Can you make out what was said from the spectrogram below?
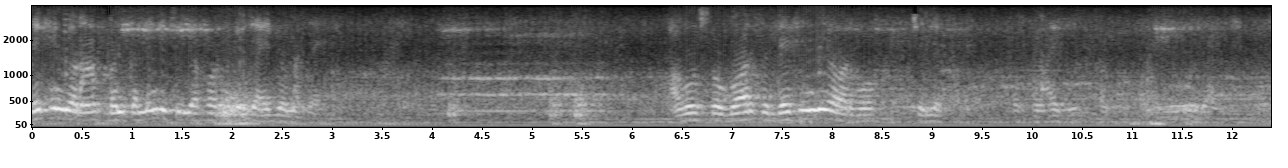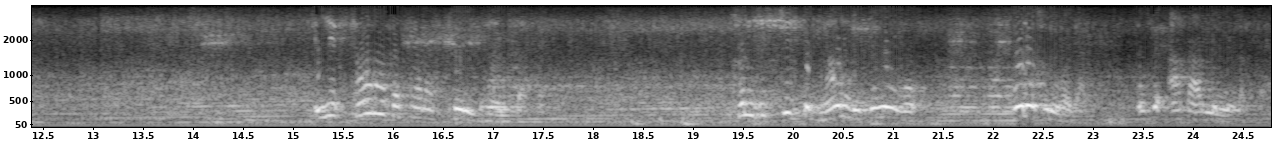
देखेंगे और आँख बंद कर लेंगे चिड़िया फ़ौरन गिर जाएगी और मर जाएगी। अब उसको गौर से देखेंगे और वो चिड़िया खड़ाएगी हो जाएगी ये सारा का सारा खेल ध्यान का है। हम जिस चीज़ को ध्यान देते हैं, वो होना शुरू हो जाता उसे आकार मिलने लगता है।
